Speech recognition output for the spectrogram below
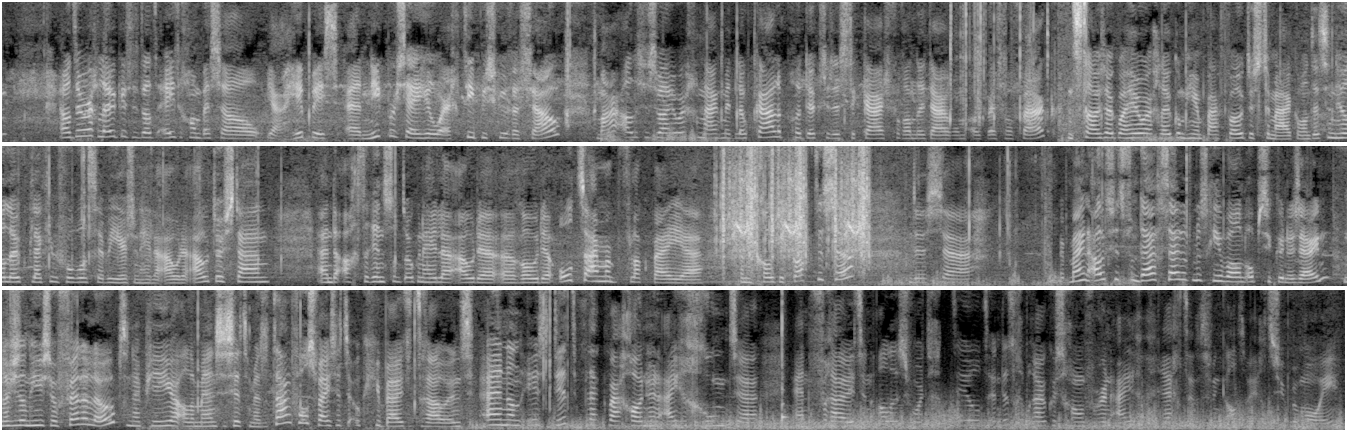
En wat heel erg leuk is, is dat eten gewoon best wel ja, hip is. En niet per se heel erg typisch Curaçao. Maar alles is wel heel erg gemaakt met lokale producten. Dus de kaart verandert daarom ook best wel vaak. Het is trouwens ook wel heel erg leuk om hier een paar foto's te maken. Want dit is een heel leuk plekje. Bijvoorbeeld, ze hebben hier zo'n hele oude auto staan. En daarachterin stond ook een hele oude uh, rode oldtimer vlakbij uh, van die grote cactussen. Dus uh, mijn outfit vandaag zou dat misschien wel een optie kunnen zijn. En als je dan hier zo verder loopt, dan heb je hier alle mensen zitten met de tafels. Wij zitten ook hier buiten trouwens. En dan is dit de plek waar gewoon hun eigen groenten en fruit en alles wordt geteeld. En dit gebruiken ze gewoon voor hun eigen gerechten. Dat vind ik altijd echt super mooi.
